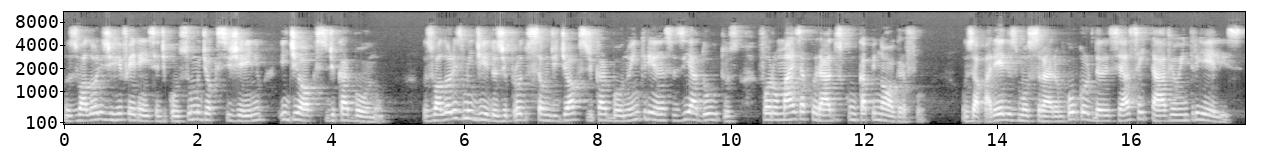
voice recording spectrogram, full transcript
nos valores de referência de consumo de oxigênio e dióxido de carbono. Os valores medidos de produção de dióxido de carbono em crianças e adultos foram mais acurados com o capnógrafo. Os aparelhos mostraram concordância aceitável entre eles.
